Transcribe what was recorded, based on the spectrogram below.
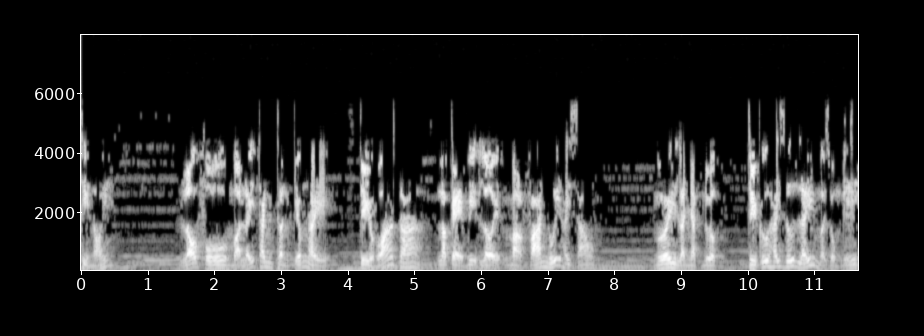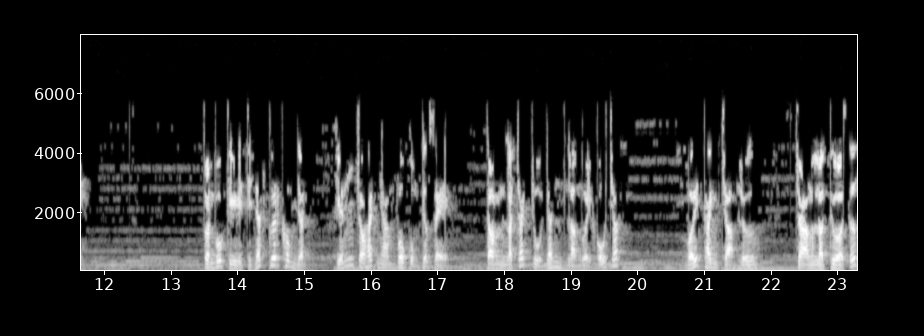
thì nói, Lão phù mà lấy thanh thần kiếm này, thì hóa ra là kẻ vị lợi mà phá núi hay sao? Ngươi là nhặt được, thì cứ hãy giữ lấy mà dùng đi. Tuần Vũ Kỳ thì nhất quyết không nhận, khiến cho Hách Nham vô cùng tiếc rẻ. Tầm là trách chủ nhân là người cố chấp. Với thanh trảm lư, chàng là thừa sức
